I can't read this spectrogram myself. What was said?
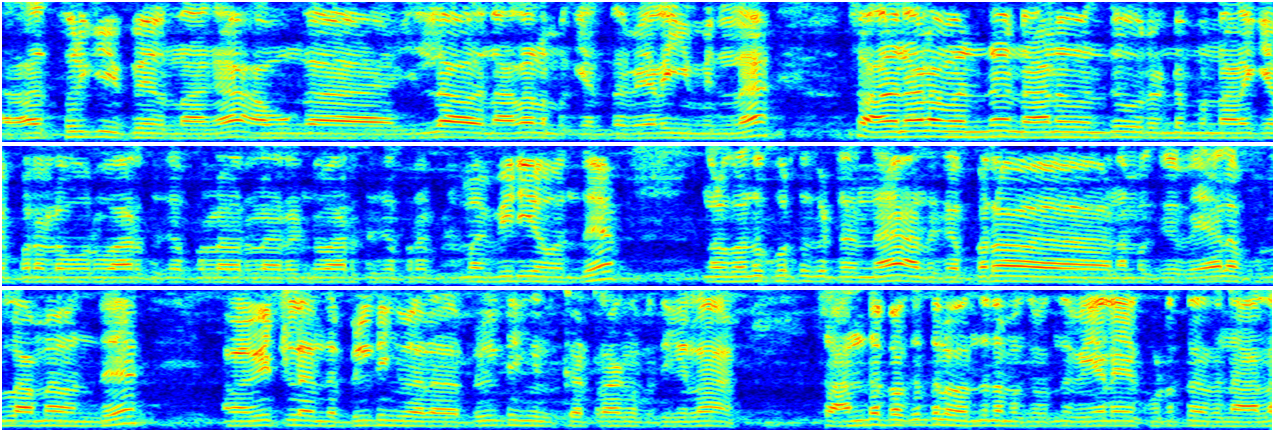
அதாவது துருக்கி போயிருந்தாங்க. அவங்க இல்லாதனால நமக்கு எந்த வேலையும் இல்லை. ஸோ அதனால் வந்து நானும் வந்து ஒரு ரெண்டு மூணு நாளைக்கு அப்புறம் இல்லை ஒரு வாரத்துக்கு அப்புறம் இல்லை ரெண்டு வாரத்துக்கு அப்புறம் இப்படிமா வீடியோ வந்து உங்களுக்கு வந்து கொடுத்துக்கிட்டு இருந்தேன். அதுக்கப்புறம் நமக்கு வேலை ஃபுல்லாமல் வந்து நம்ம வீட்டில் இந்த பில்டிங் வேலை பில்டிங் கட்டுறாங்க பார்த்தீங்களா ஸோ அந்த பக்கத்தில் வந்து நமக்கு வந்து வேலையை கொடுத்ததுனால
